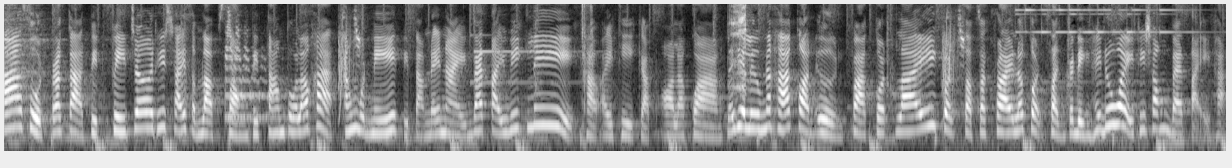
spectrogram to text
ล่าสุดประกาศปิดฟีเจอร์ที่ใช้สำหรับส่องติดตามตัวแล้วค่ะ ทั้งหมดนี้ติดตามได้ในแบตไตวิกลี่ข่าวไอทีกับออลกวาง และอย่าลืมนะคะ ก่อนอื่น ฝากกดไลค์กด subscribe แล้วกดสั่นกระดิ่งให้ด้วยที่ช่องแบตไตค่ะ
